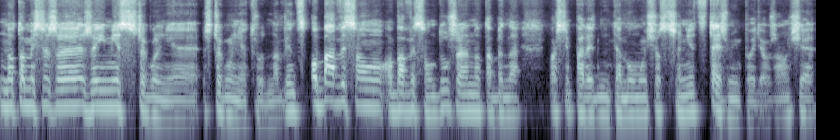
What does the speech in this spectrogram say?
no to myślę, że, że im jest szczególnie, szczególnie trudno. Więc obawy są, obawy są duże. Notabene właśnie parę dni temu mój siostrzeniec też mi powiedział, że on się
